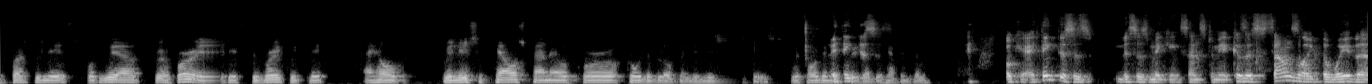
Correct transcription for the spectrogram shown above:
the first release, what we are preparing is to very quickly, I hope, release a chaos panel for code development in this case with all the I think metrics this that is- we have implemented. okay i think this is this is making sense to me because it sounds like the way the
